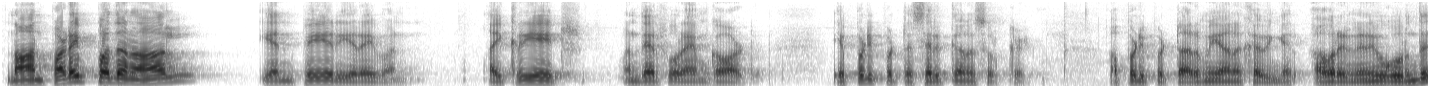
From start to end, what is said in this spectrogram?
நான் படைப்பதனால் என் பெயர் இறைவன். I create and therefore I am God எப்படிப்பட்ட செருக்கான சொற்கள் அப்படிப்பட்ட அருமையான கவிஞர் அவரை நினைவுகூர்ந்து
